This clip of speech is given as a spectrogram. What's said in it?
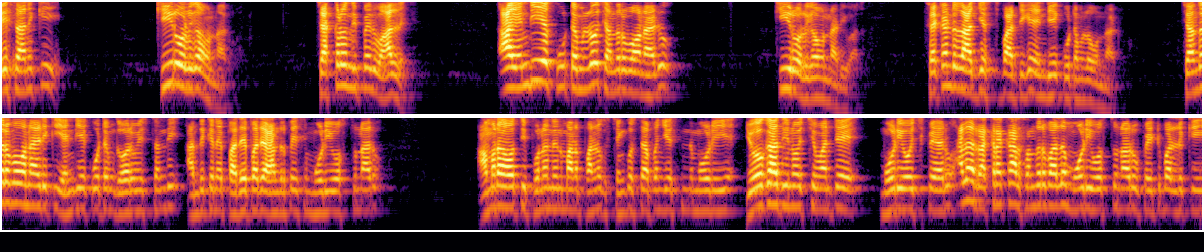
దేశానికి కీ రోల్గా ఉన్నారు. చక్రం తిప్పేది వాళ్ళే. ఆ ఎన్డీఏ కూటమిలో చంద్రబాబు నాయుడు కీ రోల్గా ఉన్నాడు ఇవాళ. సెకండ్ లార్జెస్ట్ పార్టీగా ఎన్డీఏ కూటమిలో ఉన్నాడు. చంద్రబాబు నాయుడుకి ఎన్డీఏ కూటమి గౌరవిస్తుంది. అందుకనే పదే పదే ఆంధ్రప్రదేశ్ మోడీ వస్తున్నారు. అమరావతి పునర్నిర్మాణ పనులకు శంకుస్థాపన చేసింది మోడీ. యోగా దినోత్సవం అంటే మోడీ వచ్చిపోయారు అలా రకరకాల సందర్భాల్లో మోడీ వస్తున్నారు. పెట్టుబడులకి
